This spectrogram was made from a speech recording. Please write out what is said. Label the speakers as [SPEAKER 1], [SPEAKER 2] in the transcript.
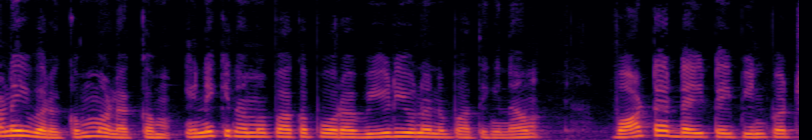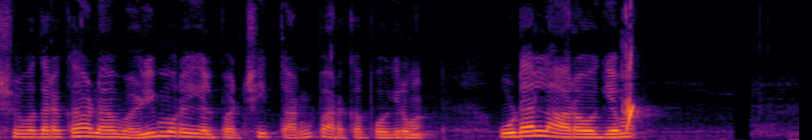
[SPEAKER 1] அனைவருக்கும் வணக்கம். இன்னைக்கு நம்ம பார்க்க போகிற வீடியோன்னு பார்த்தீங்கன்னா வாட்டர் டயட்டை பின்பற்றுவதற்கான வழிமுறைகள் பற்றி தான் பார்க்க போகிறோம். உடல் ஆரோக்கியம்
